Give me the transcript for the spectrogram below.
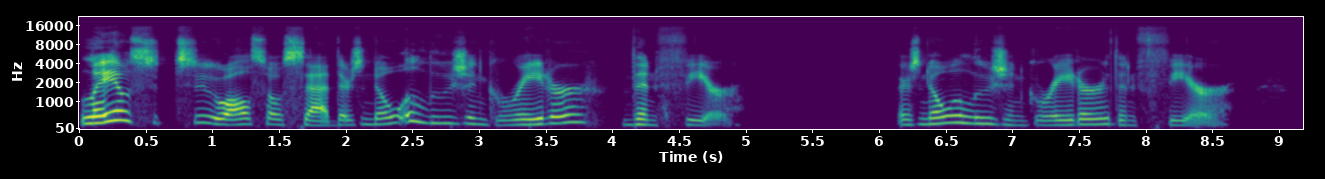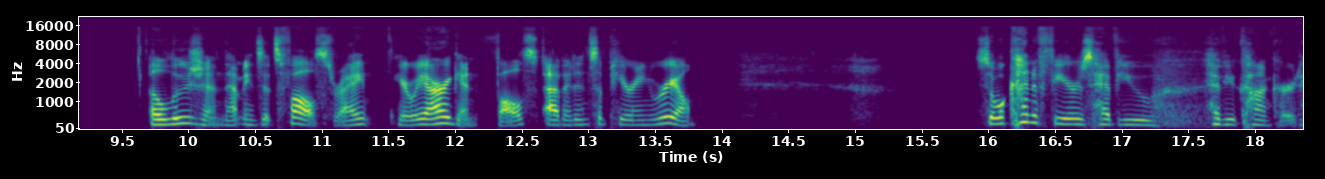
Lao Tzu also said there's no illusion greater than fear. There's no illusion greater than fear. Illusion, that means it's false, right? Here we are again, false evidence appearing real. So what kind of fears have you have you conquered?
